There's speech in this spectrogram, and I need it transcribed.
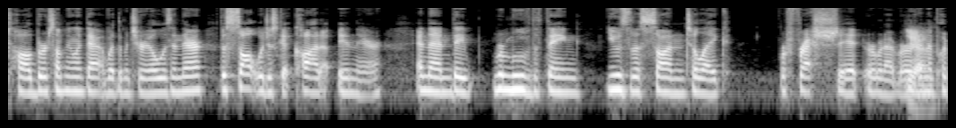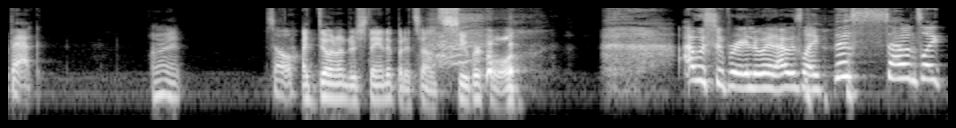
tub or something like that where the material was in there, the salt would just get caught in there. And then they remove the thing, use the sun to like refresh it or whatever, Yeah. and then put back. All right. So I don't understand it, but it sounds super cool. I was super into it. I was like, this sounds like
